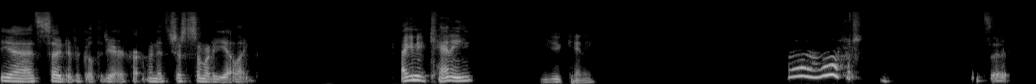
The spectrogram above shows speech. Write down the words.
Yeah, it's so difficult to do Eric Cartman. It's just somebody yelling. I can do Kenny. You Kenny. That's it.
